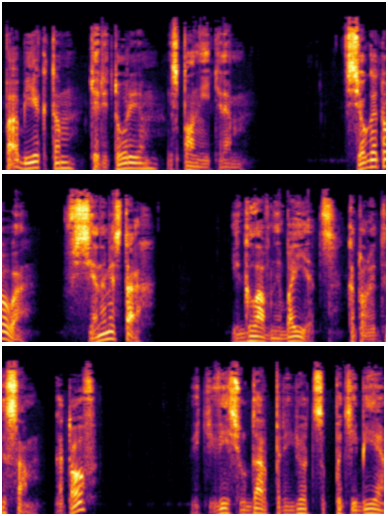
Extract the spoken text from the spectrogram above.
По объектам, территориям, исполнителям. Все готово. Все на местах. И главный боец, который ты сам, готов? Ведь весь удар придется по тебе,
